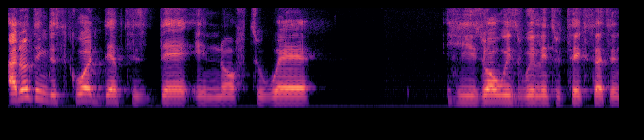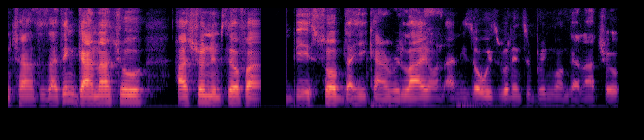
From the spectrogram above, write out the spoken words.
I don't think the squad depth is there enough to where he's always willing to take certain chances. I think Garnacho has shown himself as be a sub that he can rely on, and he's always willing to bring on Garnacho.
